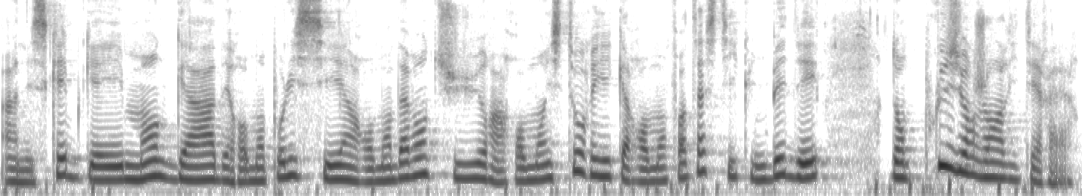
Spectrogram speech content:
un escape game, manga, des romans policiers, un roman d'aventure, un roman historique, un roman fantastique, une BD, dans plusieurs genres littéraires.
